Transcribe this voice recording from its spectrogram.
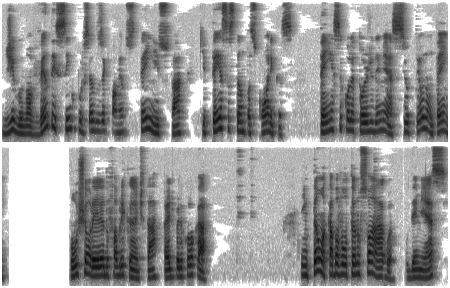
Digo, 95% dos equipamentos tem isso, tá? Que tem essas tampas cônicas, tem esse coletor de DMS. Se o teu não tem, puxa a orelha do fabricante, tá? Pede para ele colocar. Então acaba voltando só a água. O DMS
